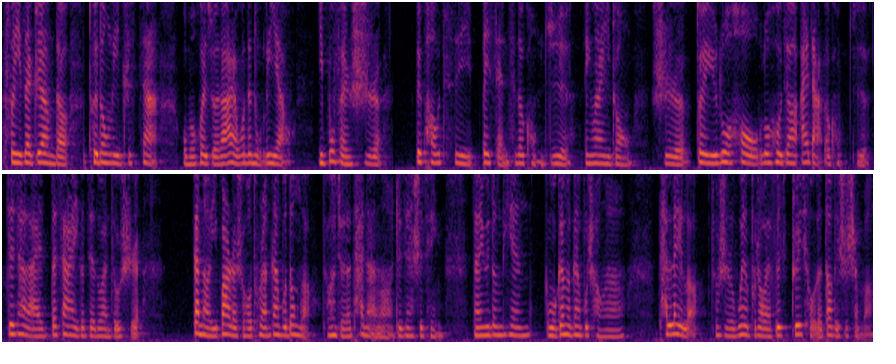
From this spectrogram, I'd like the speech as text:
所以在这样的推动力之下，我们会觉得，哎，我得努力啊！一部分是被抛弃、被嫌弃的恐惧，另外一种是对于落后、落后就要挨打的恐惧。接下来的下一个阶段就是。干到一半的时候，突然干不动了，就会觉得太难了。这件事情难于登天，我根本干不成啊！太累了，就是我也不知道我在追追求的到底是什么。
